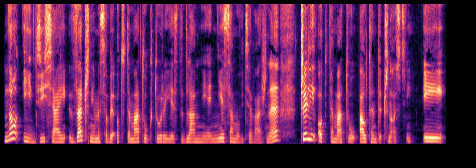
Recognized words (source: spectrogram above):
No i dzisiaj zaczniemy sobie od tematu, który jest dla mnie niesamowicie ważny, czyli od tematu autentyczności. I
